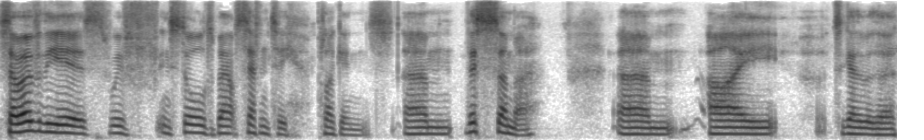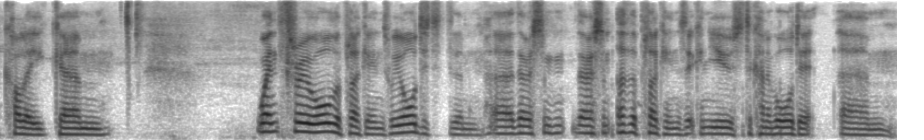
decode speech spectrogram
so over the years, we've installed about 70 plugins. Um, this summer, um, I, together with a colleague, um, went through all the plugins. We audited them. Uh, there are some there are some other plugins that can use to kind of audit um,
